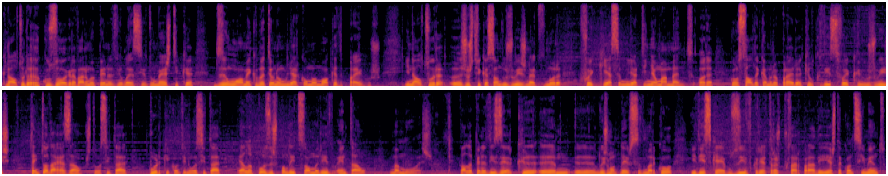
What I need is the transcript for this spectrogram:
que na altura recusou agravar uma pena de violência doméstica de um homem que bateu na mulher com uma moca de pregos. E na altura, a justificação do juiz Neto de Moura foi que essa mulher tinha uma amante. Ora, Gonçalo da Câmara Pereira, aquilo que disse foi que o juiz tem toda a razão, estou a citar, porque, e continuo a citar, ela pôs os palitos ao marido, então mamou-as. Vale a pena dizer que uh, uh, Luís Montenegro se demarcou e disse que é abusivo querer transportar para a AD este acontecimento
